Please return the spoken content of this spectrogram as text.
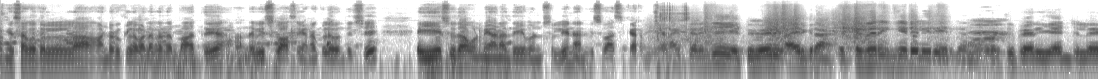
எங்கள் சகோதரர்லாம் ஆண்டவருக்குள்ளே வளர்றதை பார்த்து அந்த விசுவாசம் எனக்குள்ளே வந்துச்சு இயேசு தான் உண்மையான தெய்வம்னு சொல்லி நான் விசுவாசிக்க ஆரம்பிச்சேன் எனக்கு தெரிஞ்சு எட்டு பேர் ஆயிருக்கிறாங்க எட்டு பேர் இங்கே டெலிவரி ஆயிருக்காங்க ஒருத்தர் பேர் ஏஞ்சலு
